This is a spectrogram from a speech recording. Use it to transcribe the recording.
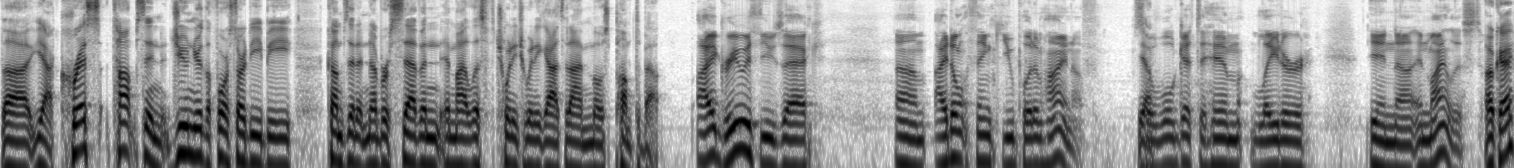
uh, yeah, Chris Thompson Jr., the four-star DB, comes in at number seven in my list of 2020 guys that I'm most pumped about. I agree with you, Zac. Um, I don't think you put him high enough. So Yeah. we'll get to him later in uh, in my list. Okay,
